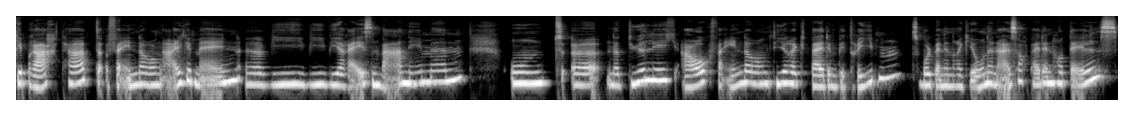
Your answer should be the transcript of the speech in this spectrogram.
gebracht hat, Veränderung allgemein, äh, wie, wie wir Reisen wahrnehmen und äh, natürlich auch Veränderung direkt bei den Betrieben, sowohl bei den Regionen als auch bei den Hotels.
